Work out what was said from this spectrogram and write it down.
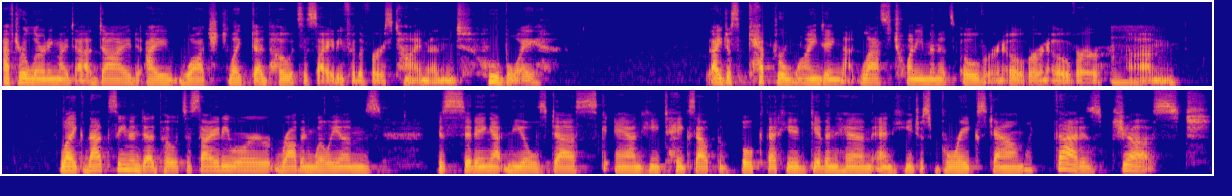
after learning my dad died, I watched like Dead Poet Society for the first time, and oh boy, I just kept rewinding that last 20 minutes over and over and over. Mm-hmm. Um, like that scene in Dead Poet Society where Robin Williams is sitting at Neil's desk and he takes out the book that he had given him and he just breaks down. Like that is just,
